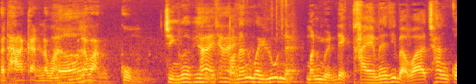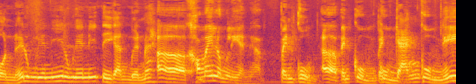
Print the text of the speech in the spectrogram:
ปะทะกันระหว่างเหรอระหว่างกลุ่มจริงว่าพี่ใช่ใช่ตอนนั้นวัยรุ่นเนี่ยมันเหมือนเด็กไทยไหมที่แบบว่าช่างกลเฮ้ยโรงเรียนนี้โรงเรียนนี้ตีกันเหมือนไหมเออเขาไม่โรงเรียนครับ เป็นกลุ่ม เออเป็นกลุ่มเป็นกลุ่มแก๊งกลุ่มที่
